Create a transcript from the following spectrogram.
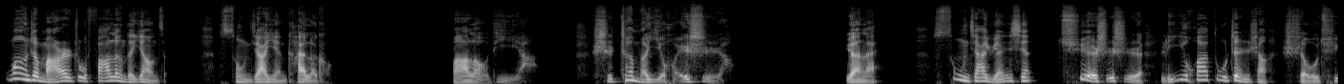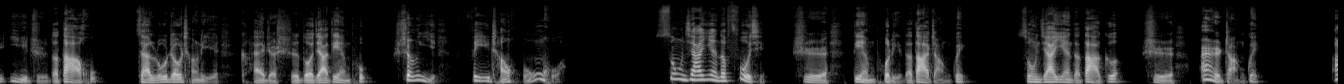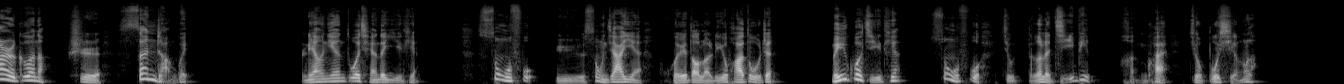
望着马二柱发愣的样子，宋家燕开了口：“马老弟呀，是这么一回事啊。”原来，宋家原先确实是梨花渡镇上首屈一指的大户，在泸州城里开着十多家店铺，生意非常红火。宋家燕的父亲是店铺里的大掌柜，宋家燕的大哥是二掌柜，二哥呢是三掌柜。两年多前的一天，宋父与宋家燕回到了梨花渡镇，没过几天，宋父就得了疾病。很快就不行了。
